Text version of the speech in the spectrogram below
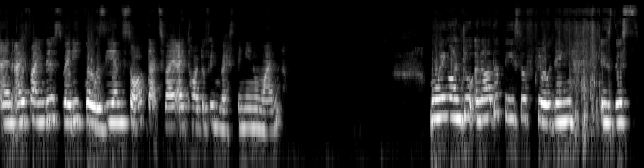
And I find this very cozy and soft. That's why I thought of investing in one. Moving on to another piece of clothing is this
